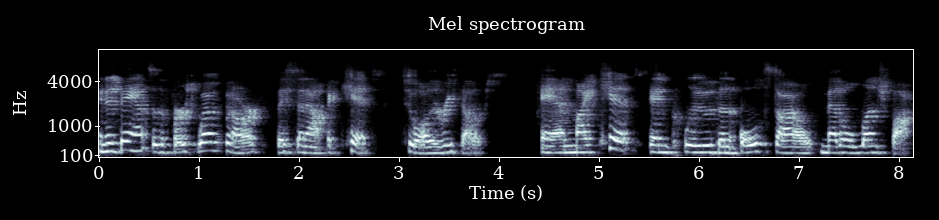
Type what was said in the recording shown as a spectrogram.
in advance of the first webinar, they sent out a kit to all their resellers. And my kit includes an old style metal lunchbox,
